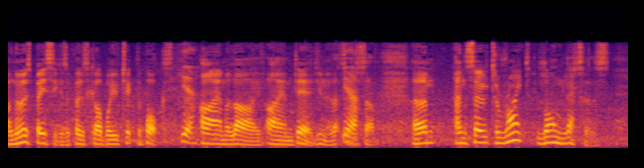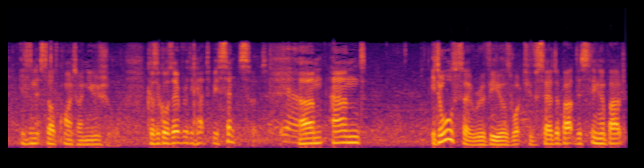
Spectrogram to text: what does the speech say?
And the most basic is a postcard where you tick the box. Yeah. I am alive, I am dead, you know, that sort Yeah. of stuff. Um, and so to write long letters is in itself quite unusual, because of course everything had to be censored. Yeah. Um, and it also reveals what you've said about this thing about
